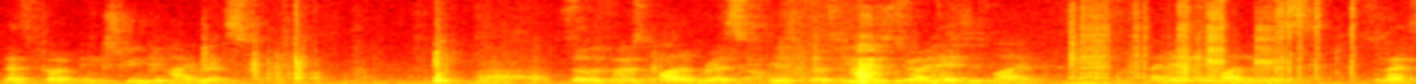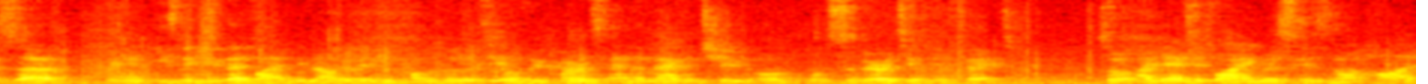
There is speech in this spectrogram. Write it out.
that's got an extremely high risk. So the first part of risk is firstly just to identify, identify the risk. So that's, uh, we can easily do that by evaluating the probability of the occurrence and the magnitude of, or the severity of the effect. So identifying risk is not hard.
